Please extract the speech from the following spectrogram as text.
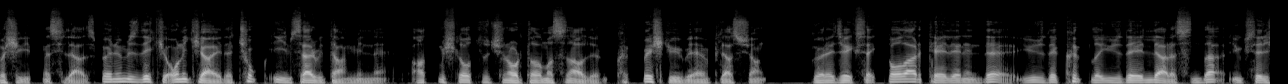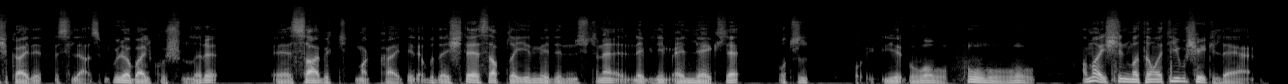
başı gitmesi lazım. Önümüzdeki 12 ayda çok iyimser bir tahminle 60 ile 33'ün ortalamasını alıyorum. 45 gibi bir enflasyon göreceksek dolar TL'nin de %40 ile %50 arasında yükseliş kaydetmesi lazım. Global koşulları e, sabit tutmak kaydıyla. Bu da işte hesapla 27'nin üstüne ne bileyim 50 ekle 30 wow, wow. Ama işin matematiği bu şekilde yani.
